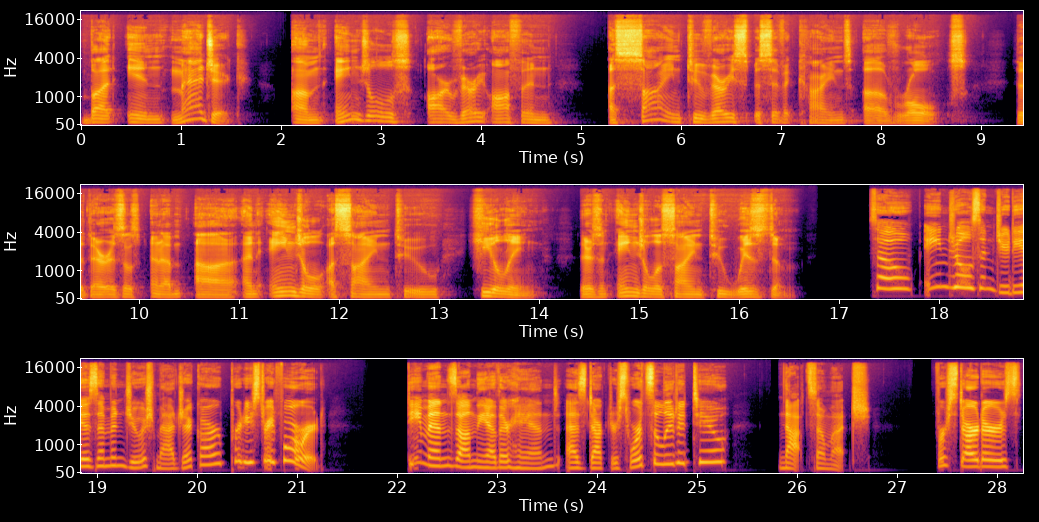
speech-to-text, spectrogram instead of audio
But in magic, um, angels are very often assigned to very specific kinds of roles. That there is a, an, uh, an angel assigned to healing there's an angel assigned to wisdom. So, angels in Judaism and Jewish magic are pretty straightforward. Demons, on the other hand, as Dr. Swartz alluded to, not so much. For starters,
